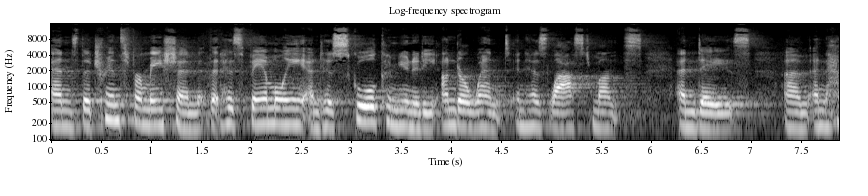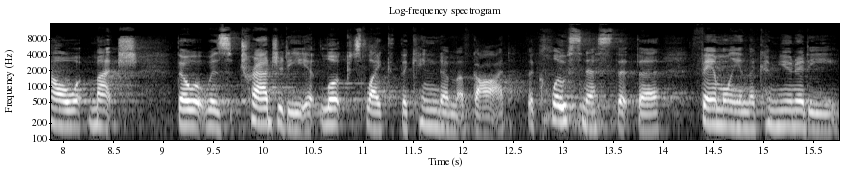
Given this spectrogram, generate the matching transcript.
and the transformation that his family and his school community underwent in his last months and days, um, and how much, though it was tragedy, it looked like the kingdom of God, the closeness that the family and the community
